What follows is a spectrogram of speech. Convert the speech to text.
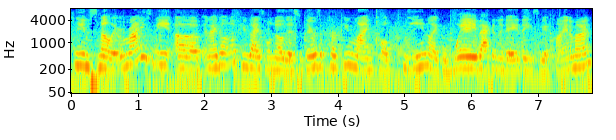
clean smell. It reminds me of, and I don't know if you guys will know this, but there was a perfume line called Clean, like way back in the day. They used to be a client of mine.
